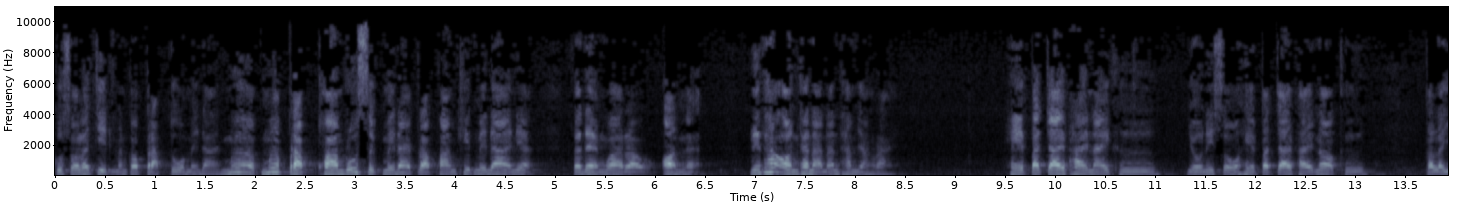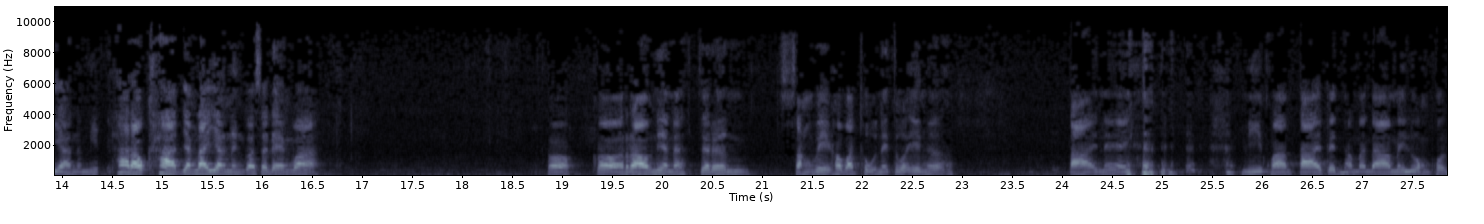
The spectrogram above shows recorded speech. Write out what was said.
กุศลจิตมันก็ปรับตัวไม่ได้ เมื่อเมื่อปรับความรู้สึกไม่ได้ ปรับความคิดไม่ได้เนี่ย แสดงว่าเราอ่อนแล้วนี่ถ้าอ่อนขนาดนั้นทำอย่างไร เหตุปัจจัยภายในคือ โยนิโสเหตุปัจจัยภายนอกคือกัลยาณมิตร ถ้าเราขาดอย่างใดอย่างหนึ่งก็แสดงว่า ก็ก็เราเนี่ยนะเจริญสังเวควัตถุในตัวเองเออตายแน่ มีความตายเป็นธรรมดาไม่ล่วงพ้น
